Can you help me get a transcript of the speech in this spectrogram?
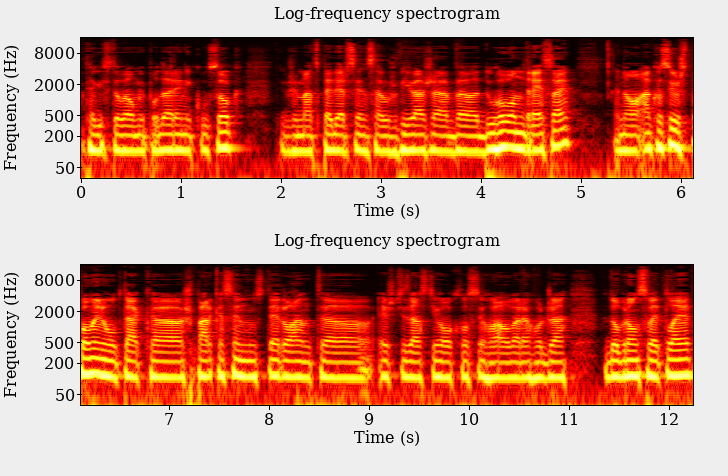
takisto veľmi podarený kúsok. Takže Mats Pedersen sa už vyváža v duhovom drese. No ako si už spomenul, tak eh, Sparkasen Musterland eh, ešte zastihol Joseho Alvara Hodža v dobrom svetle,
